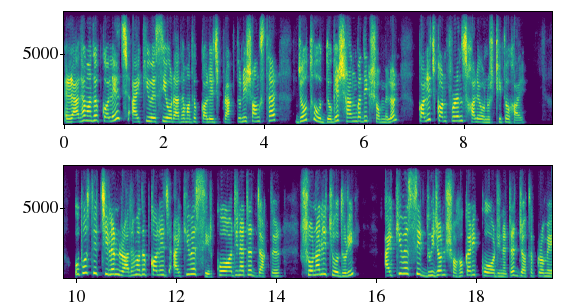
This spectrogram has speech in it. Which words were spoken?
রাধা মাধব কলেজ আইকিউএসসি ও রাধা মাধব কলেজ প্রাক্তনী সংস্থার যৌথ উদ্যোগে সাংবাদিক সম্মেলন কলেজ কনফারেন্স হলে অনুষ্ঠিত হয়। উপস্থিত ছিলেন রাধা মাধব কলেজ আইকিউএসসির কোঅর্ডিনেটর ডাক্তার সোনালী চৌধুরী, আইকিউএসসির দুইজন সহকারী কোঅর্ডিনেটর যথাক্রমে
